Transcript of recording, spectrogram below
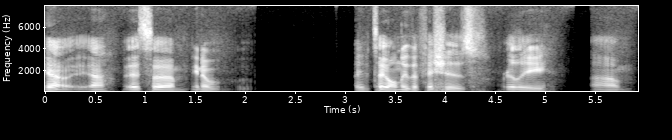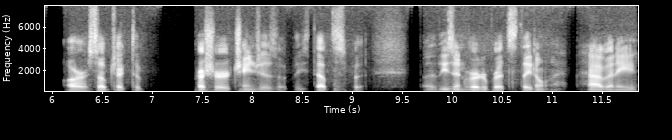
Yeah, yeah. It's um, you know, I would say only the fishes really um, are subject to pressure changes at these depths, but uh, these invertebrates they don't have any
